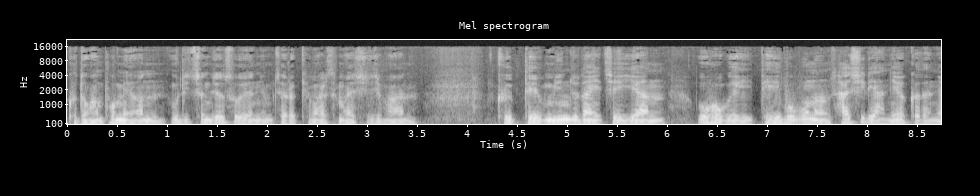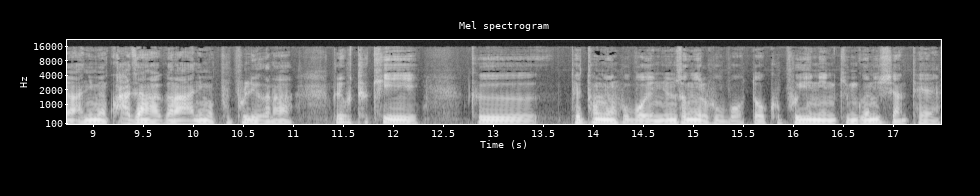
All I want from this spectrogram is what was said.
그동안 보면 우리 전재수 의원님 저렇게 말씀하시지만 그 민주당이 제기한 의혹의 대부분은 사실이 아니었거든요. 아니면 과장하거나 아니면 부풀리거나 그리고 특히 그 대통령 후보인 윤석열 후보 또 그 부인인 김건희 씨한테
